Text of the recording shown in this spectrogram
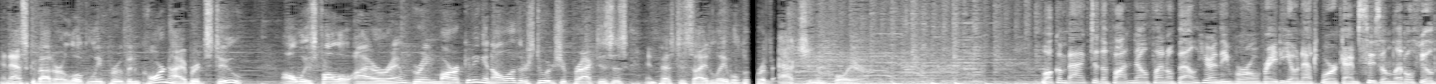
and ask about our locally proven corn hybrids too. Always follow IRM, grain marketing, and all other stewardship practices and pesticide labeled action employer. Welcome back to the Fontanelle Final Bell here on the Rural Radio Network. I'm Susan Littlefield.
